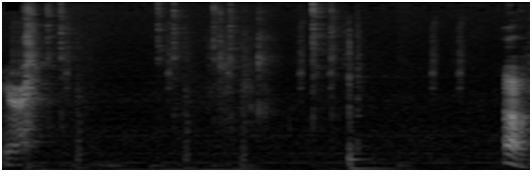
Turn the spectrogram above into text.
Yeah. Oh.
